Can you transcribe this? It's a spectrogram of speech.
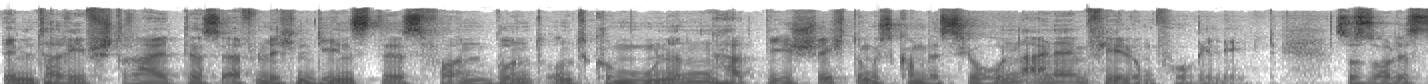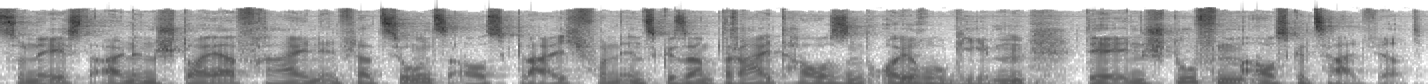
Im Tarifstreit des öffentlichen Dienstes von Bund und Kommunen hat die Schichtungskommission eine Empfehlung vorgelegt. So soll es zunächst einen steuerfreien Inflationsausgleich von insgesamt 3000 Euro geben, der in Stufen ausgezahlt wird.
